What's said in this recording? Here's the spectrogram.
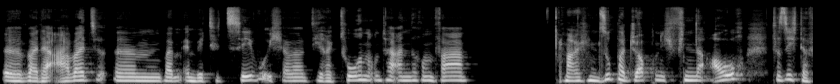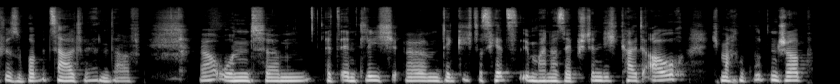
äh, bei der Arbeit ähm, beim MBTC, wo ich ja Direktorin unter anderem war, mache ich einen super Job und ich finde auch, dass ich dafür super bezahlt werden darf. Ja, und ähm, letztendlich ähm, denke ich das jetzt in meiner Selbstständigkeit auch. Ich mache einen guten Job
